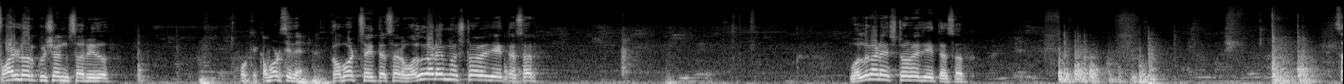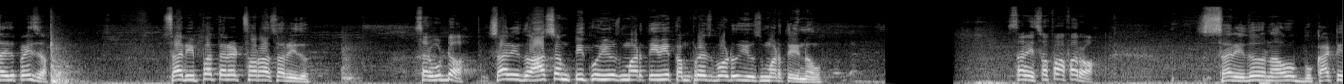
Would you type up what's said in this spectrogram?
ಫಾಲ್ಡೋರ್ ಕುಷನ್ ಸರ್ ಇದು. ಓಕೆ ಕಬೋರ್ಡ್ಸ್ ಇದೆ. ಕಬೋರ್ಡ್ಸ್ ಐತೆ ಸರ್ ಒಳಗಡೆನೂ ಸ್ಟೋರೇಜ್ ಐತೆ ಸರ್. ಒಳಗಡೆ ಸ್ಟೋರೇಜ್ ಐತೆ ಸರ್. ಸರ್ ಇದು ಪ್ರೈಸ್ ಸರ್ ಇಪ್ಪತ್ತೆರಡು ಸಾವಿರ ಸರ್ ಇದು. ಸರ್ ವುಡ್ಡು ಸರ್ ಇದು ಆಸಮ್ ಟೀಕು ಯೂಸ್ ಮಾಡ್ತೀವಿ ಕಂಪ್ರೆಸ್ ಬೋರ್ಡು ಯೂಸ್ ಮಾಡ್ತೀವಿ ನಾವು. ಸರ್ ಈ ಸೋಫಾ ಆಫರು ಸರ್ ಇದು ನಾವು ಬುಕಾಟಿ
